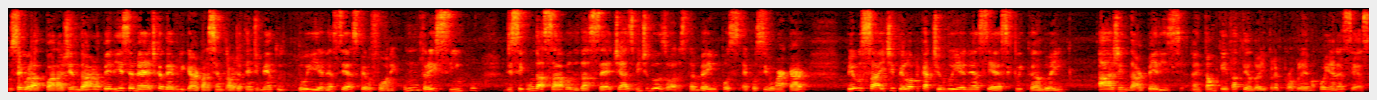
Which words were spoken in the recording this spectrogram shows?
O segurado para agendar a perícia médica deve ligar para a central de atendimento do INSS pelo fone 135 de segunda a sábado das 7 às 22 horas. Também é possível marcar pelo site e pelo aplicativo do INSS clicando em agendar perícia. Né? Então quem está tendo aí problema com o INSS,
